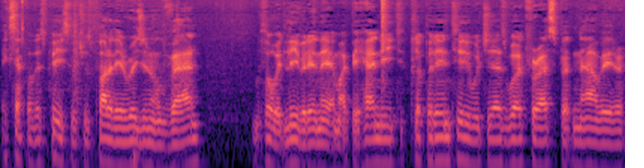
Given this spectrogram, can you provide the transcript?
except for this piece, which was part of the original van. We thought we'd leave it in there. It might be handy to clip it into, which has worked for us, but now we're.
